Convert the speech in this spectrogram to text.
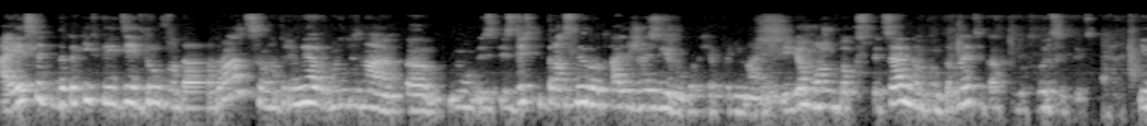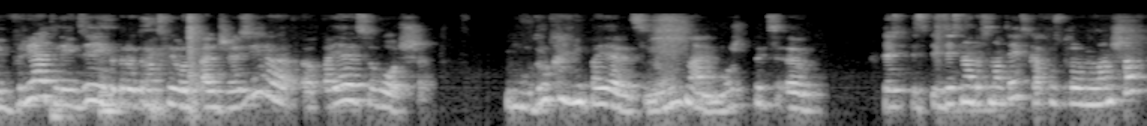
А если до каких-то идей трудно добраться, например, ну не знаю, э, ну, здесь не транслируют Аль-Джазиру, как я понимаю, ее можно только специально в интернете как-то вот выцепить. И вряд ли идеи, которые транслирует Аль-Джазира, э, появятся в Орше. Ну, вдруг они появятся, ну не знаю, может быть... э, то есть здесь надо смотреть, как устроен ландшафт,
